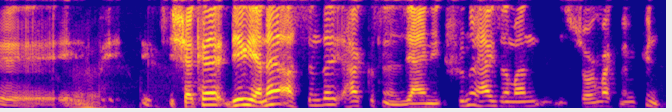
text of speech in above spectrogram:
E, evet şaka bir yana aslında haklısınız. Yani şunu her zaman sormak mümkün.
